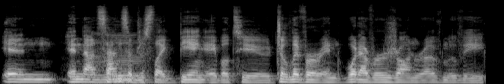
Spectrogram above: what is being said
in in that mm. sense of mm. just like being able to deliver in whatever genre of movie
